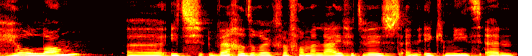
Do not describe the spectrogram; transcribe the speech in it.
heel lang uh, iets weggedrukt waarvan mijn lijf het wist en ik niet. En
